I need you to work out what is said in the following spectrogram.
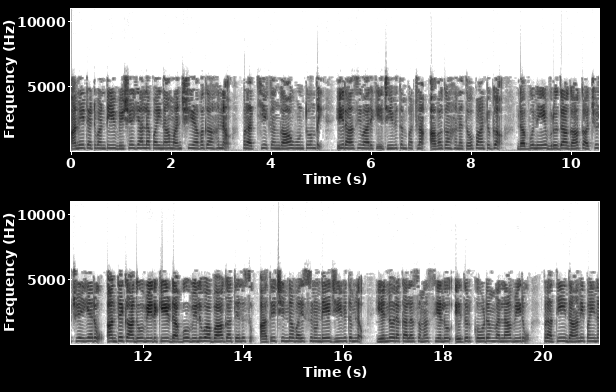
అనేటటువంటి విషయాలపైన మంచి అవగాహన ప్రత్యేకంగా ఉంటుంది. ఈ రాశి వారికి జీవితం పట్ల అవగాహనతో పాటుగా డబ్బుని వృధాగా ఖర్చు చేయరు. అంతేకాదు వీరికి డబ్బు విలువ బాగా తెలుసు. అతి చిన్న వయసు నుండే జీవితంలో ఎన్నో రకాల సమస్యలు ఎదుర్కోవడం వల్ల వీరు ప్రతి దానిపైన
